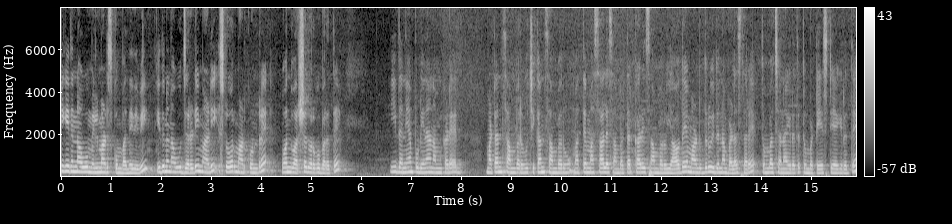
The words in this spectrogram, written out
ಈಗ ಇದನ್ನು ನಾವು ಮಿಲ್ ಮಾಡಿಸ್ಕೊಂಡು ಬಂದಿದ್ದೀವಿ. ಇದನ್ನು ನಾವು ಜರಡಿ ಮಾಡಿ ಸ್ಟೋರ್ ಮಾಡಿಕೊಂಡ್ರೆ ಒಂದು ವರ್ಷದವರೆಗೂ ಬರುತ್ತೆ. ಈ ಧನಿಯಾ ಪುಡಿನ ನಮ್ಮ ಕಡೆ ಮಟನ್ ಸಾಂಬಾರು, ಚಿಕನ್ ಸಾಂಬಾರು, ಮತ್ತು ಮಸಾಲೆ ಸಾಂಬಾರು, ತರಕಾರಿ ಸಾಂಬಾರು ಯಾವುದೇ ಮಾಡಿದ್ರೂ ಇದನ್ನು ಬಳಸ್ತಾರೆ. ತುಂಬ ಚೆನ್ನಾಗಿರುತ್ತೆ, ತುಂಬ ಟೇಸ್ಟಿಯಾಗಿರುತ್ತೆ.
